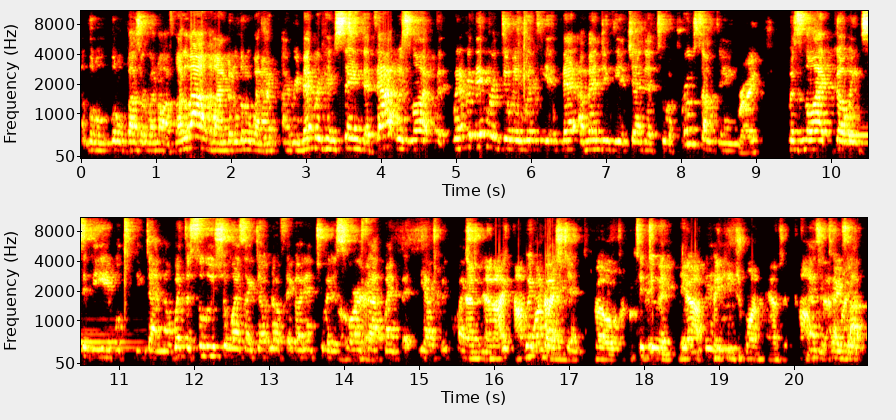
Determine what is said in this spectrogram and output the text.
a little, little buzzer went off, not a loud one, but a little one. I, I remembered him saying that that was not, but whatever they were doing with the amending the agenda to approve something Right, was not going to be able to be done. Now, what the solution was, I don't know if they got into it as far as that went, but yeah, good question. and I, I'm Good wondering, question. though, To do it. yeah, take Mhm. each one as it comes. As it comes up.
